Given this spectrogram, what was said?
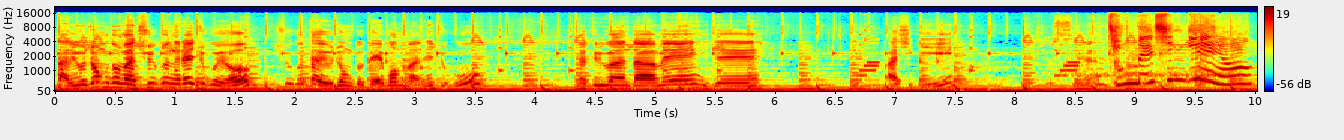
딱 요 정도만 출근을 해주고요 출근 딱 요 정도 네 번만 해주고 자 그리고 난 다음에 이제 마시기 주스 정말 신기해요.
